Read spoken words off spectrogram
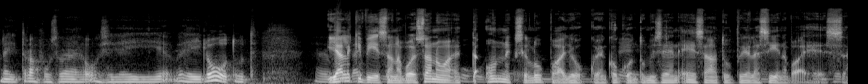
neid rahvusväeosi ei, ei loodud Jälkiviisana voi sanoa, että onneksi lupaa joukkojen kokoontumiseen ei saatu vielä siinä vaiheessa.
